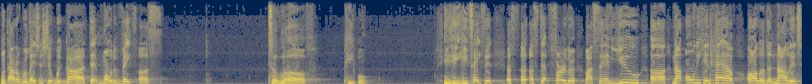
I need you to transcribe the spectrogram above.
Without a relationship with God that motivates us to love people. He, he, he takes it a, a, a, step further by saying you uh, not only can have all of the knowledge,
